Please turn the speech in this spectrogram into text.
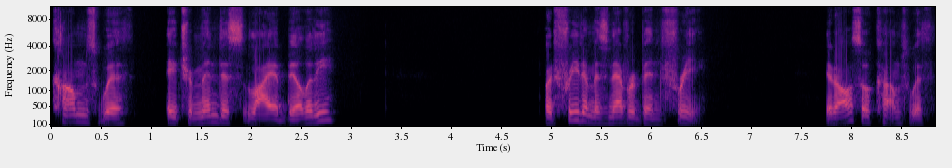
comes with a tremendous liability, but freedom has never been free. It also comes with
